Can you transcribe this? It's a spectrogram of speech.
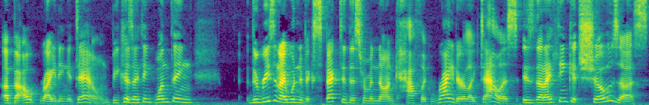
about writing it down because I think one thing the reason I wouldn't have expected this from a non Catholic writer like Dallas is that I think it shows us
